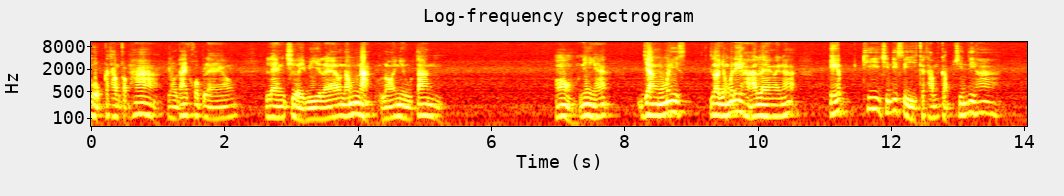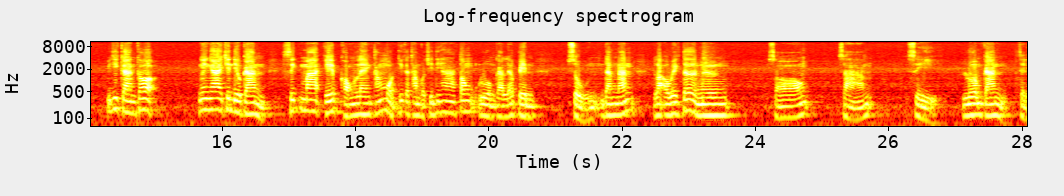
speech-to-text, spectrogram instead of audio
หกกระทำกับห้าเราได้ครบแล้ว แรงเฉื่อยมีแล้วน้ำหนักร้อยนิวตันอ๋อนี่ฮะยังไม่เรายังไม่ได้หาแรงเลยนะฮะ F ที่ชิ้นที่สี่กระทำกับชิ้นที่ห้าวิธีการก็ง่ายๆ เช่นเดียวกันซิกมา F ของแรงทั้งหมดที่กระทำกับชิ้นที่ 5 ต้องรวมกันแล้วเป็น 0 ดังนั้นเราเอาเวกเตอร์ 1 2 3 4 รวมกันเสร็จ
